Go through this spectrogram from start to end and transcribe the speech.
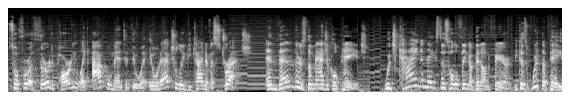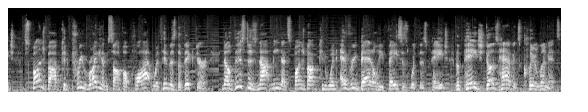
so for a third party like Aquaman to do it, it would actually be kind of a stretch. And then there's the magical page. Which kinda makes this whole thing a bit unfair, because with the page, SpongeBob could pre-write himself a plot with him as the victor. Now this does not mean that SpongeBob can win every battle he faces with this page, the page does have its clear limits,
